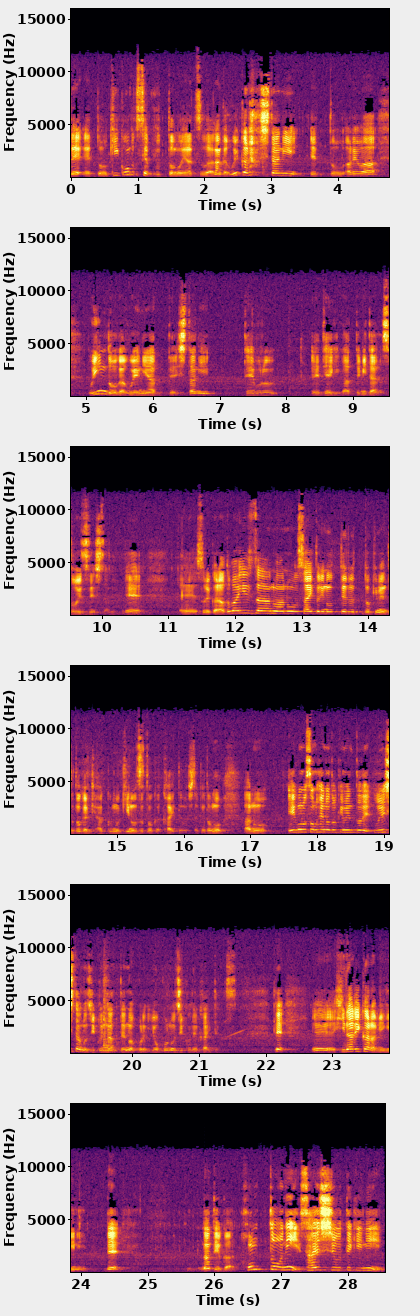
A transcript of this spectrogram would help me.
で、えーと、キーコンセプトのやつはなんか上から下に、えっと、あれはウィンドウが上にあって下にテーブル定義があってみたいなそういう図でしたね。で、えー、それからアドバイザーのあのサイトに載ってるドキュメントとか逆向きの図とか書いてましたけどもあの英語のその辺のドキュメントで上下の軸になってるのはこれ横の軸で書いてます。で、えー、左から右に。でなんていうか本当に最終的に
